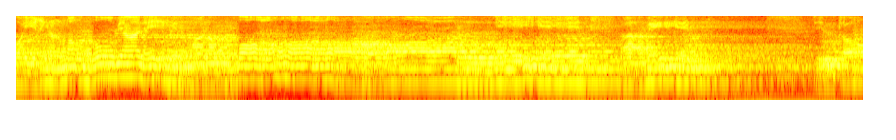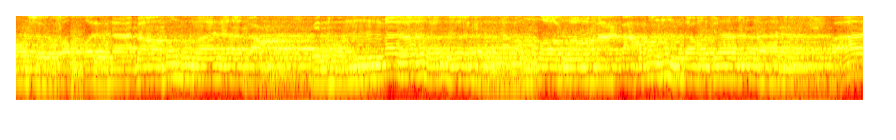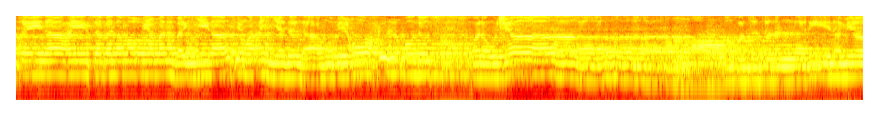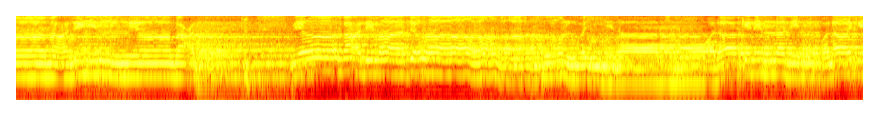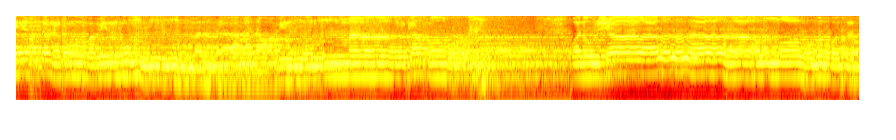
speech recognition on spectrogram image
غير المغضوب عليهم ولا الضالين. آمين. تلك الرسل فضلنا بعضهم على بعض. منهم من كلم الله ورفع بعضهم درجات. عيسى بن مريم البينات وأيدناه بروح القدس ولو شاء شاء الله ما اقتتلوا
